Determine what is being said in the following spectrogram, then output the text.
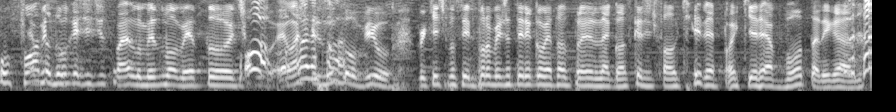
o, o É foda muito do. bom que a gente espalha no mesmo momento. Tipo, Ô, eu acho que ele só. nunca ouviu. Porque, tipo assim, ele provavelmente já teria comentado pra ele um negócio que a gente falou que ele é, que ele é avô, tá ligado?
